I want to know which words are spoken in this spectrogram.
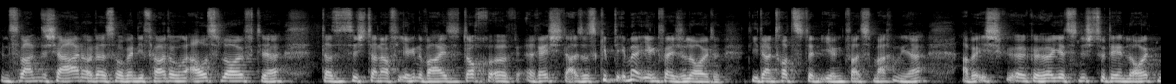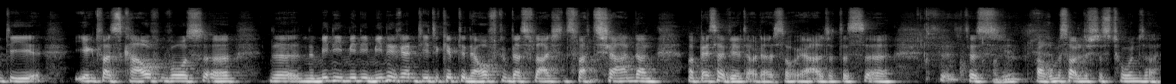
in 20 Jahren oder so, wenn die Förderung ausläuft, ja, dass es sich dann auf irgendeine Weise doch äh, recht. Also es gibt immer irgendwelche Leute, die dann trotzdem irgendwas machen, ja. Aber ich äh, gehöre jetzt nicht zu den Leuten, die irgendwas kaufen, wo es äh, eine, eine Mini, Mini, Mini-Rendite gibt, in der Hoffnung, dass vielleicht in 20 Jahren dann mal besser wird oder so. Ja, also das, äh, das okay. warum sollte ich das tun? So?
